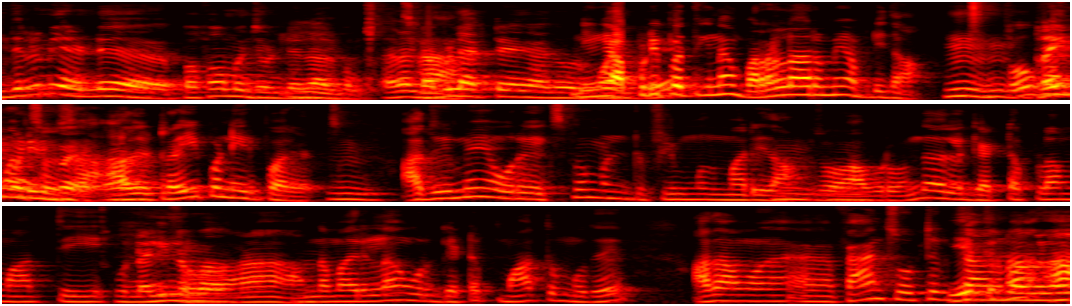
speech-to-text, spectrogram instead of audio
இதுலுமே ரெண்டு பெர்ஃபார்மன்ஸ் ஒன்று தான் இருக்கும் அதான் டபுள் ஆக்டிங் அது நீங்க அப்படி பார்த்தீங்கன்னா வரலாறுமே அப்படிதான். அது ட்ரை பண்ணியிருப்பாரு. அதுவுமே ஒரு எக்ஸ்பெரிமெண்ட் ஃபிலிம் மாதிரி தான் ஸோ. அவர் வந்து அதில் கெட்டப்லாம் மாற்றி ஒரு நளினமா அந்த மாதிரிலாம் ஒரு கெட்டப் மாற்றும் போது அதை அவன் ஃபேன்ஸ் ஒத்துக்கிட்டாங்கன்னா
